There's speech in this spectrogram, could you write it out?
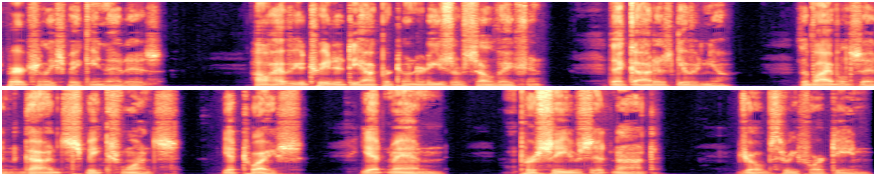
spiritually speaking, that is. How have you treated the opportunities of salvation that God has given you? The Bible said God speaks once, yet twice, yet man perceives it not. Job 3:14.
